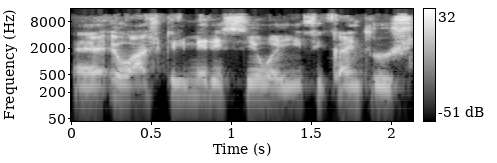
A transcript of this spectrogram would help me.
é, eu acho que ele mereceu aí ficar entre os,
